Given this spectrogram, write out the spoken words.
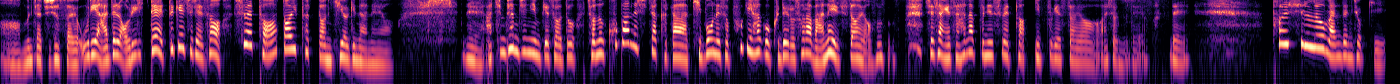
어, 문자 주셨어요. 우리 아들 어릴 때 뜨개질해서 스웨터 떠 입혔던 기억이 나네요. 네, 아침 편지님께서도 저는 코반을 시작하다 기본에서 포기하고 그대로 서랍 안에 있어요. 세상에서 하나뿐인 스웨터 이쁘겠어요. 하셨는데요. 네. 털실로 만든 조끼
